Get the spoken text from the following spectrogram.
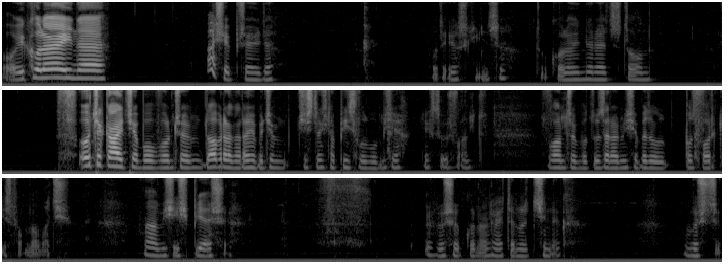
O i kolejne. A się przejdę. Po tej jaskinicy. Tu kolejny redstone. O, czekajcie, bo włączyłem. Dobra, na razie będziemy cisnąć na peaceful, bo mi się nie chce już włączyć. Włączę, bo tu zaraz mi się będą potworki spawnować. A mi się śpieszy. Żeby szybko nagrać ten odcinek. Wyższy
